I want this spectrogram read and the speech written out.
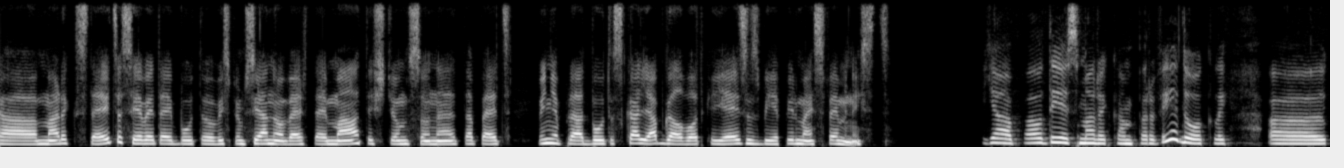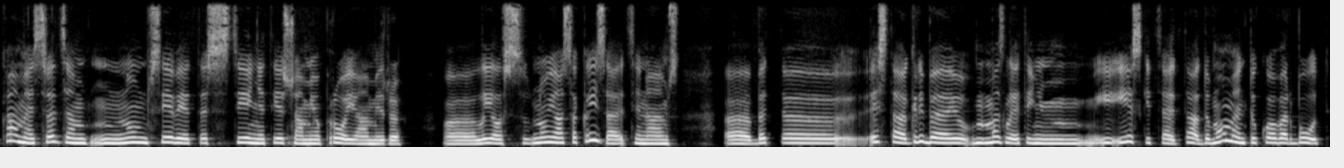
kā Marks teica, sievietei būtu vispirms jānovērtē mātišķums, un tāpēc viņa prāt būtu skaļi apgalvot, ka Jēzus bija pirmais feminists. Jā, paldies Marekam par viedokli. Kā mēs redzam, nu, sievietes cieņa tiešām joprojām ir liels, nu, jāsaka, izaicinājums. Uh, bet es tā gribēju mazliet ieskicēt tādu momentu, ko varbūt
